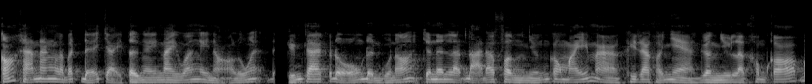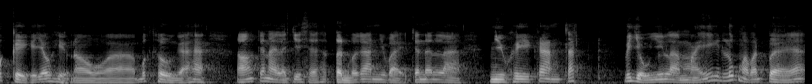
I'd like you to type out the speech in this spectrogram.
có khả năng là bách để chạy từ ngày này qua ngày nọ luôn á kiểm tra cái độ ổn định của nó. Cho nên là đại đa phần những con máy mà khi ra khỏi nhà gần như là không có bất kỳ cái dấu hiệu nào à, bất thường cả ha. Đó, cái này là chia sẻ thật tình với các anh như vậy. Cho nên là nhiều khi các anh trách ví dụ như là máy lúc mà bách về á,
